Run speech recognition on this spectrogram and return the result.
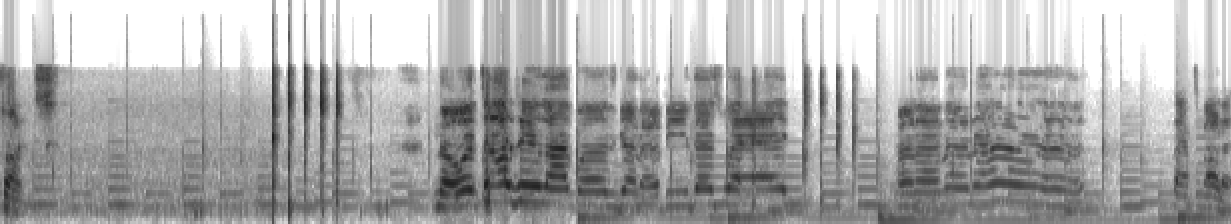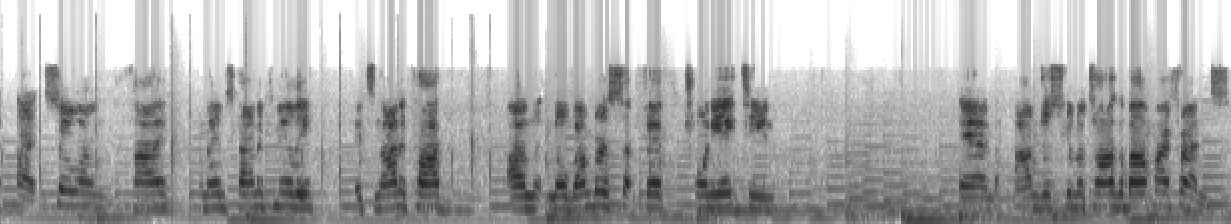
Friends. No one told you life was gonna be this way. Na-na-na-na. That's about it. Alright, so um hi, my name's Connor Keneally. It's nine o'clock on November 5th, 2018. And I'm just gonna talk about my friends.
